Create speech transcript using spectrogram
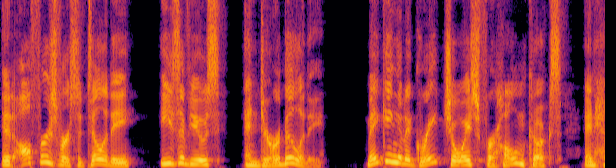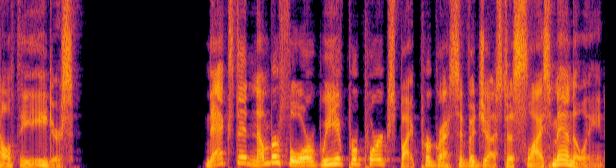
It offers versatility, ease of use, and durability, making it a great choice for home cooks and healthy eaters. Next, at number 4, we have PrepWorks by Progressive Adjusta Slice Mandoline.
